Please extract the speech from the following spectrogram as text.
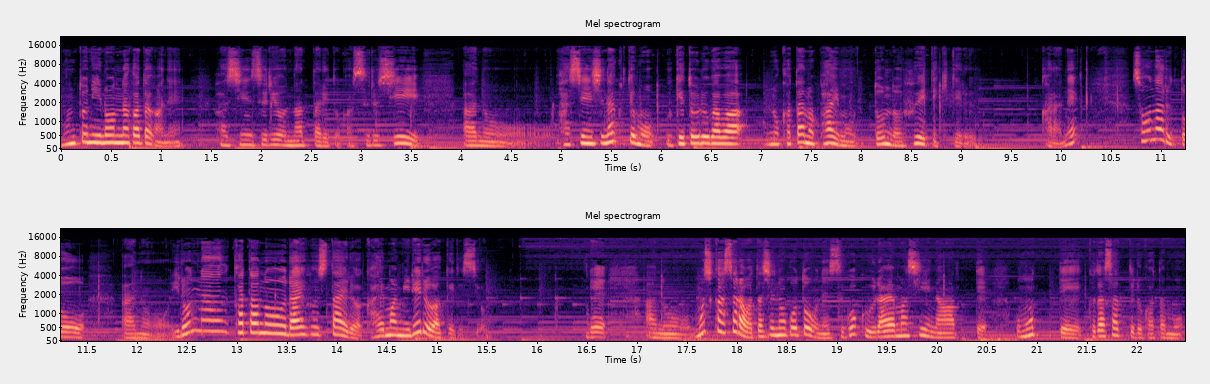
本当にいろんな方がね発信するようになったりとかするしあの発信しなくても受け取る側の方のパイもどんどん増えてきてるからねそうなるとあのいろんな方のライフスタイルが垣間見れるわけですよ。であのもしかしたら私のことをねすごく羨ましいなって思ってくださってる方も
